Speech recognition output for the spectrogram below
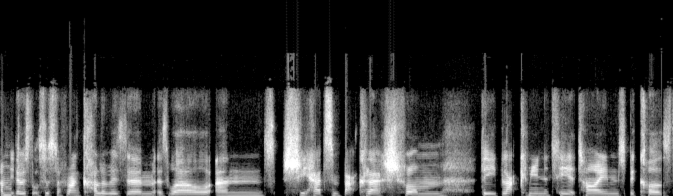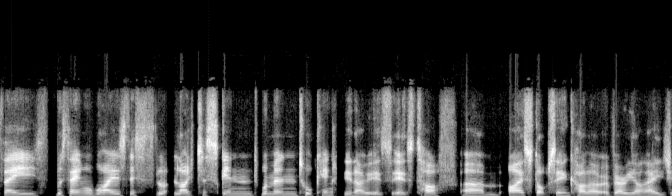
and there was lots of stuff around colorism as well. And she had some backlash from the black community at times because they were saying, well, why is this lighter skinned woman talking? You know, it's it's tough. Um, I stopped seeing colour at a very young age,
